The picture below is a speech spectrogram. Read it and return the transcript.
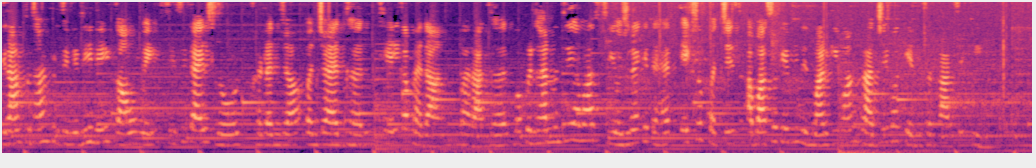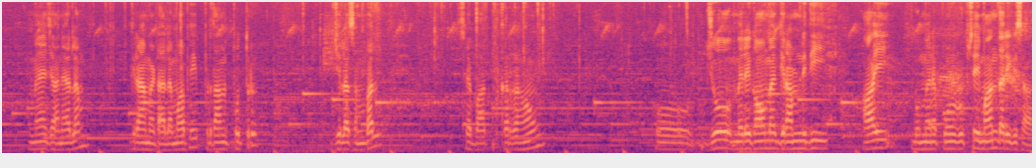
ग्राम प्रधान प्रतिनिधि ने गाँव में CC tiles road Khatanja panchayat घर, खेल का मैदान, बारात घर व प्रधानमंत्री आवास योजना के तहत 125 आवासों के भी निर्माण की मांग राज्य व केंद्र सरकार से की। मैं जाने आलम, ग्राम अटाला माफ़ी प्रधान पुत्र, जिला संबल से बात कर रहा हूँ। तो जो मेरे गाँव में ग्राम निधि आई, वो मैंने पूर्ण रूप से ईमानदारी के साथ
